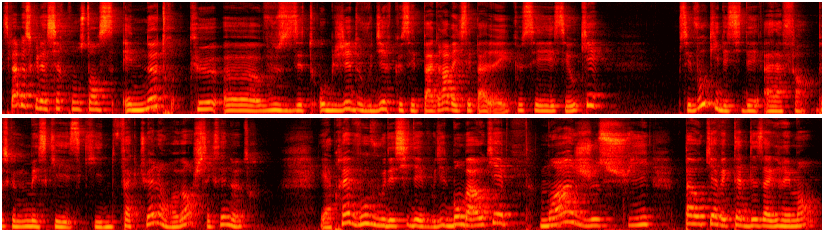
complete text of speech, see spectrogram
c'est pas parce que la circonstance est neutre que euh, vous êtes obligé de vous dire que c'est pas grave et que c'est pas et que c'est ok c'est vous qui décidez à la fin. Parce que, mais ce qui, est, factuel en revanche, c'est que c'est neutre. Et après, vous, vous décidez. Vous dites, bon bah ok, moi je suis pas ok avec tel désagrément,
